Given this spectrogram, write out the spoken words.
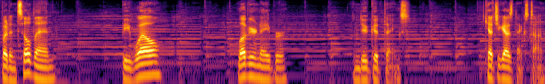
But until then, be well, love your neighbor, and do good things. Catch you guys next time.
